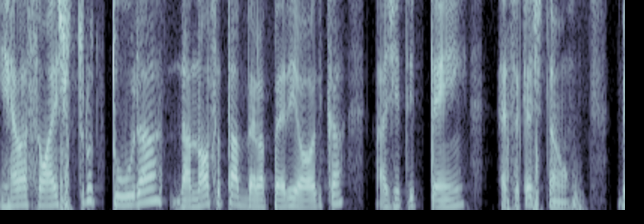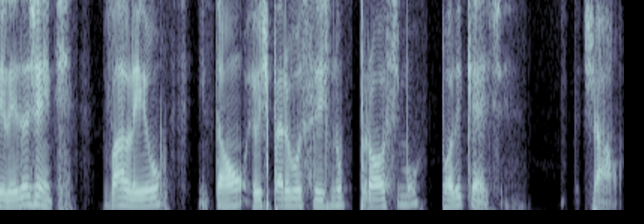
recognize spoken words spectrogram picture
Em relação à estrutura da nossa tabela periódica, a gente tem essa questão. Beleza, gente? Valeu. Então, eu espero vocês no próximo podcast. Tchau.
